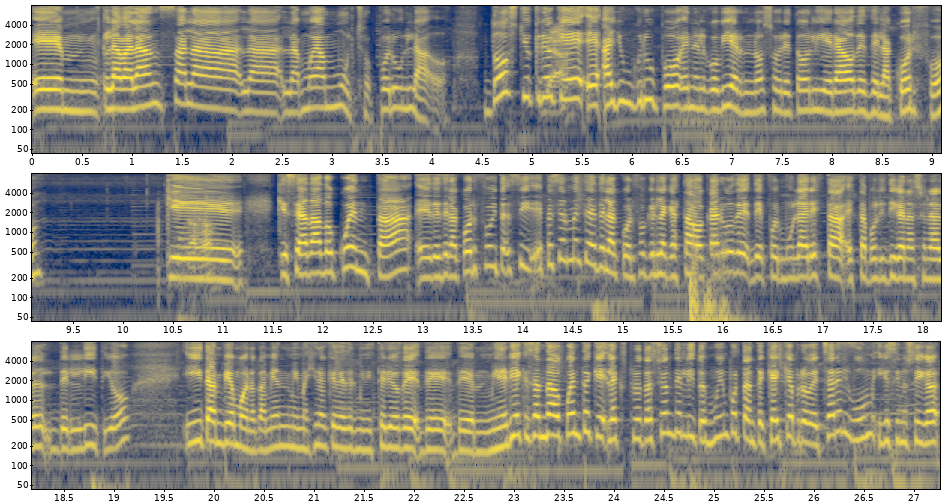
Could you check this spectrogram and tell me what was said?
Em, la balanza la, la, muevan mucho, por un lado. Dos, yo creo que eh, hay un grupo en el gobierno, sobre todo liderado desde la Corfo, que, que, se ha dado cuenta eh, desde la Corfo, y sí, especialmente desde la Corfo, que es la que ha estado a cargo de, de formular esta, esta política nacional del litio, y también, bueno, también me imagino que desde el Ministerio de, Minería que se han dado cuenta que la explotación del litio es muy importante, que hay que aprovechar el boom y que si nos, siga,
